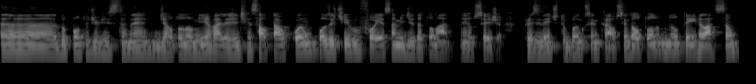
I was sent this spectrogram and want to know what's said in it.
uh, do ponto de vista né, de autonomia, vale a gente ressaltar o quão positivo foi essa medida tomada. Né? Ou seja, o presidente do Banco Central, sendo autônomo, não tem relação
